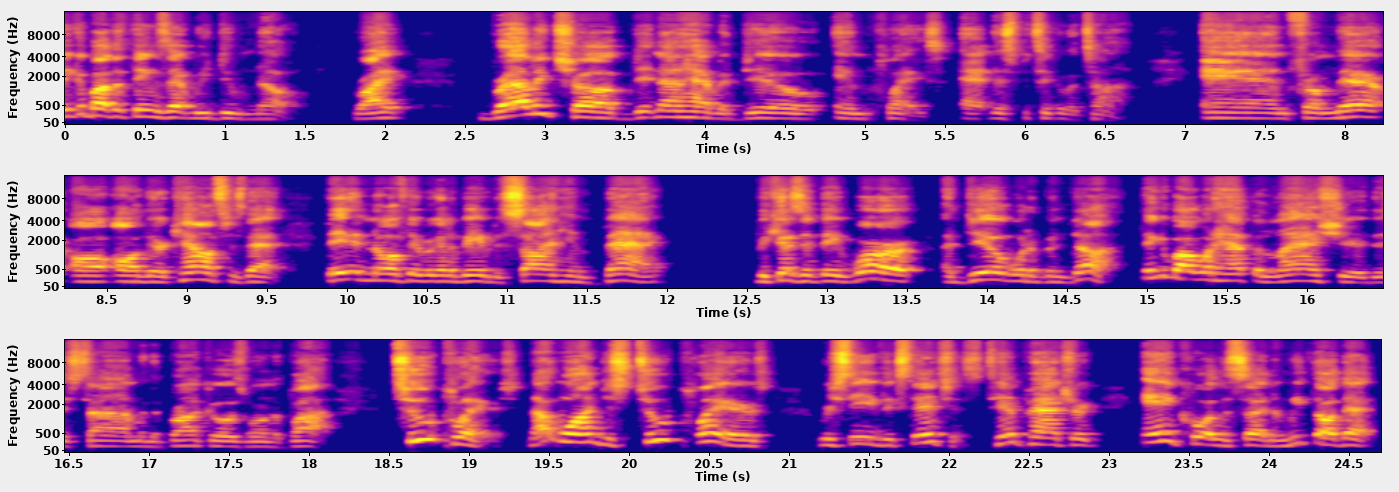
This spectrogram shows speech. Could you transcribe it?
think about the things that we do know, right? Bradley Chubb did not have a deal in place at this particular time. And from there, all, all their accounts is that they didn't know if they were going to be able to sign him back because if they were, a deal would have been done. Think about what happened last year, this time when the Broncos were on the bye. Two players, not one, just two players received extensions Tim Patrick and Courtland Sutton. And we thought that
